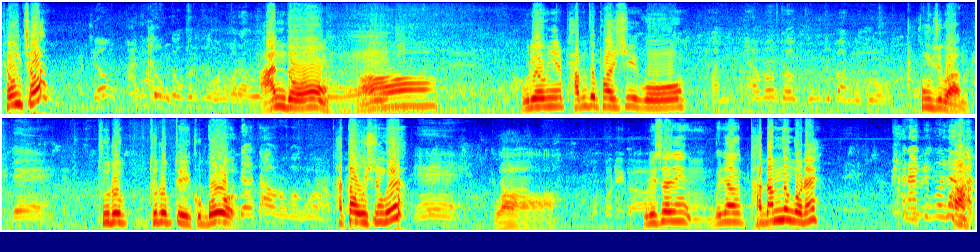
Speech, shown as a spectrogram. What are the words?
병천? 명, 안동. 안동 그래서 오는 거라고요. 안동. 아, 우리 어머니는 밤도 파시고, 밤, 밤은 저 공주밤이고. 공주밤. 네. 두릅, 두릅도 있고, 뭐, 내가 따오는 거고. 다 따오시는 거예요? 예. 와. 우리 사장님, 그냥 다 남는 거네? 하나씩 몰라.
